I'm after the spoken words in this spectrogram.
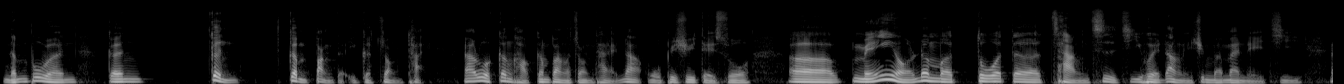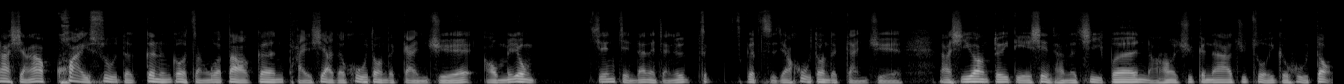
能不能跟更？更棒的一个状态。那如果更好、更棒的状态，那我必须得说，呃，没有那么多的场次机会让你去慢慢累积。那想要快速的、更能够掌握到跟台下的互动的感觉，啊，我们用先简单的讲，就这这个词叫互动的感觉。那希望堆叠现场的气氛，然后去跟大家去做一个互动。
